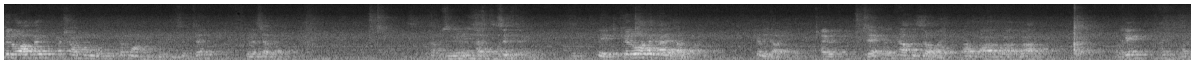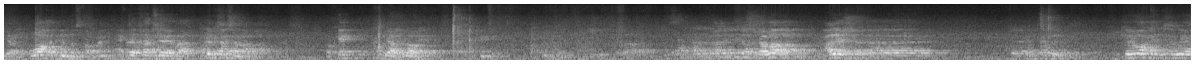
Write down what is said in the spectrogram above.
كل واحد عشان ما نقول كل واحد ستة ولا سبعة؟ ستة. اي كل واحد عليه أربعة. كل دايره. حلو. زين ناخذ زوايا أربعة أربعة أربعة. okay؟ يلا واحد من طبعا. خمسة مع بعض. كل خمسة مع بعض. okay؟ يلا جو. شباب معلش آه، كل واحد يسويها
